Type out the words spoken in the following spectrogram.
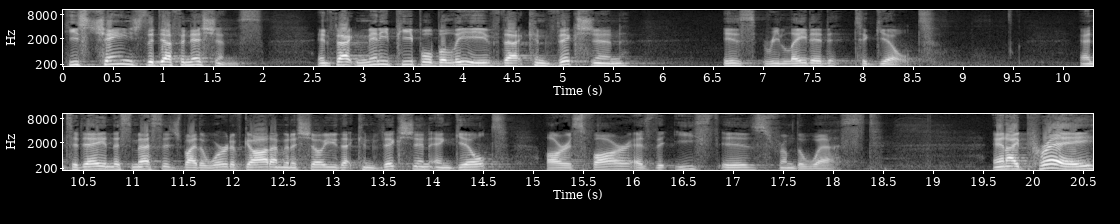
He's changed the definitions. In fact, many people believe that conviction is related to guilt. And today, in this message by the Word of God, I'm going to show you that conviction and guilt are as far as the east is from the west. And I pray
